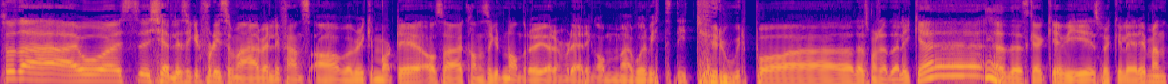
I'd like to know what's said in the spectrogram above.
så det er jo kjedelig sikkert for de som er veldig fans av Rick and Morty, og så kan sikkert noen andre gjøre en vurdering om hvorvidt de tror på eh, det som har skjedd eller ikke. Eh, Det skal jo ikke vi spekulere i, men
